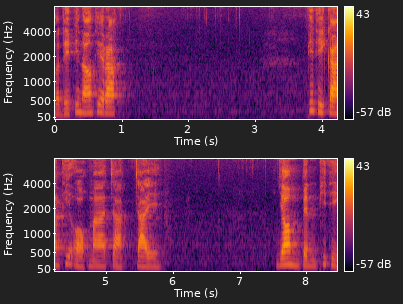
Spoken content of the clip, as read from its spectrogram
สวัสดีพี่น้องที่รัก พิธีการที่ออกมาจากใจ ย่อมเป็นพิธี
